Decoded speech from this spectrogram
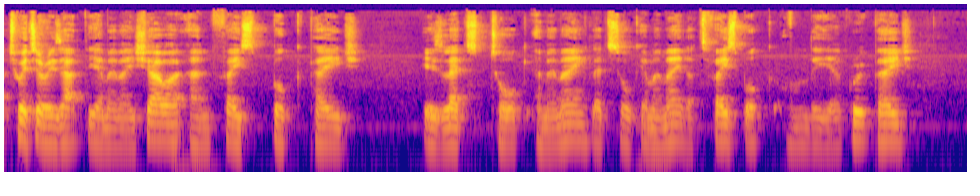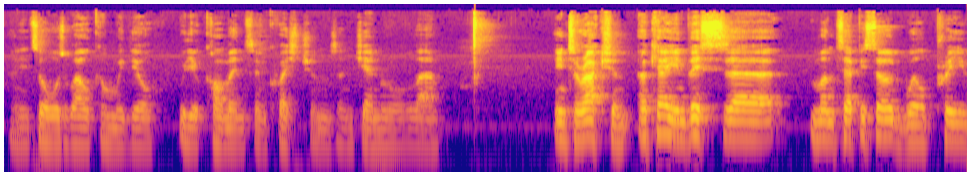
Twitter is at the MMA Shower, and Facebook page is Let's Talk MMA. Let's Talk MMA. That's Facebook on the uh, group page, and it's always welcome with your with your comments and questions and general uh, interaction. Okay, in this uh, month's episode, we'll pre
